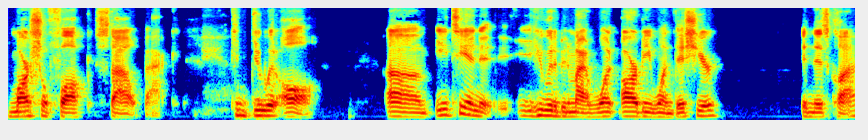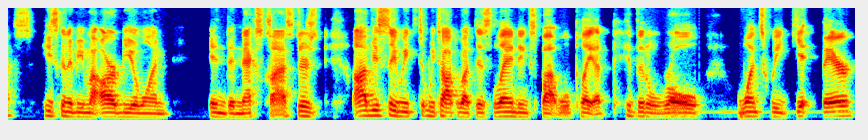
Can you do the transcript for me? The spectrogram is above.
Marshall Faulk style back. Can do it all. Um, Etienne, he would have been my one RB one this year in this class. He's going to be my RB one in the next class. There's obviously we we talk about this landing spot will play a pivotal role once we get there,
